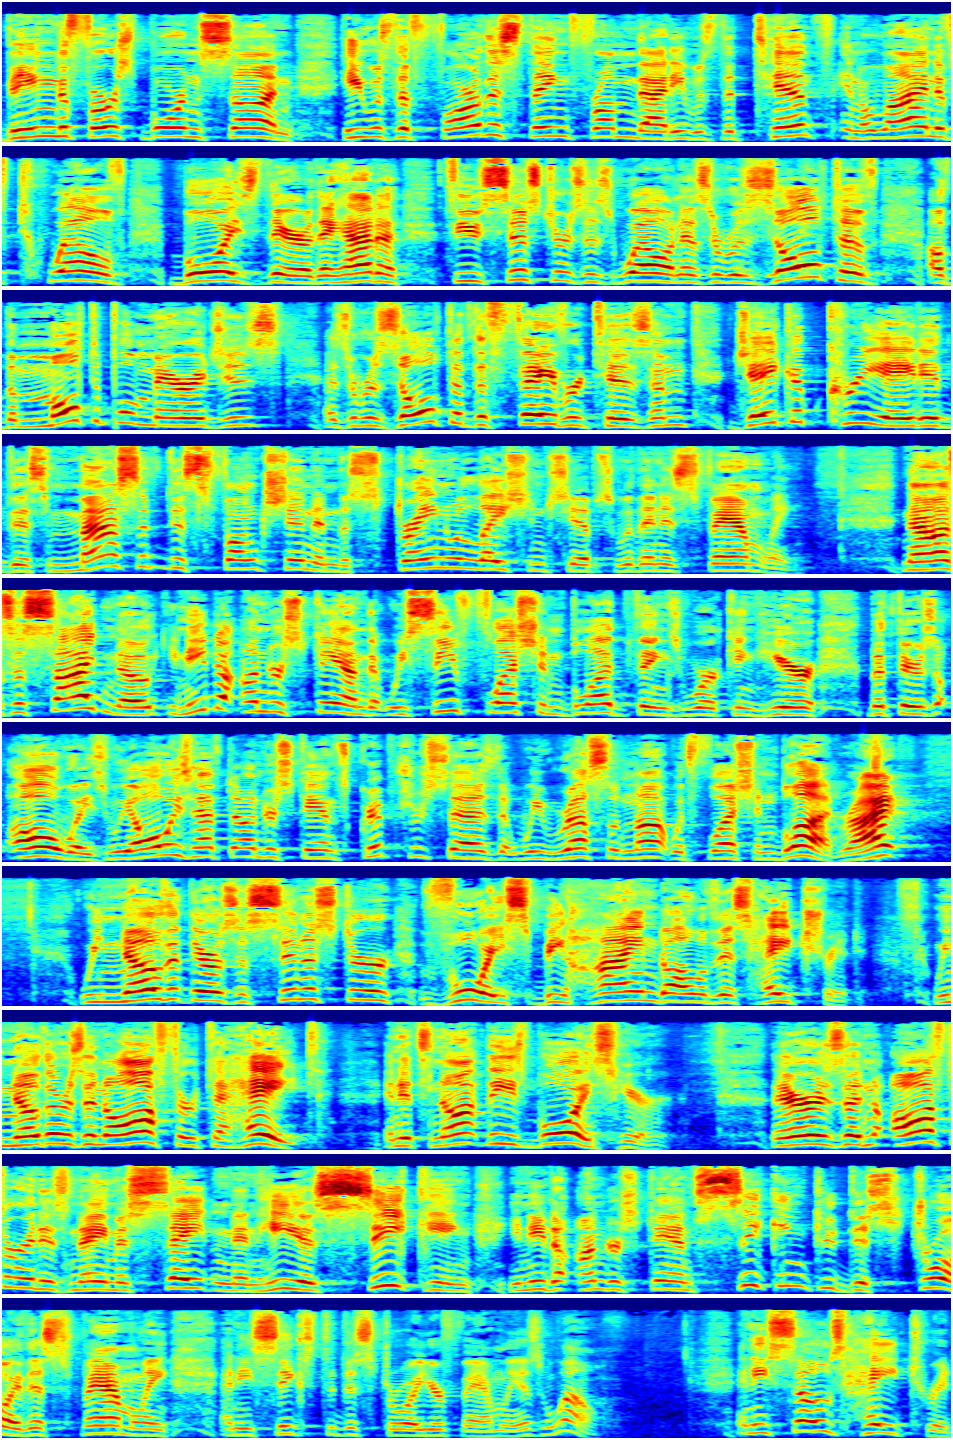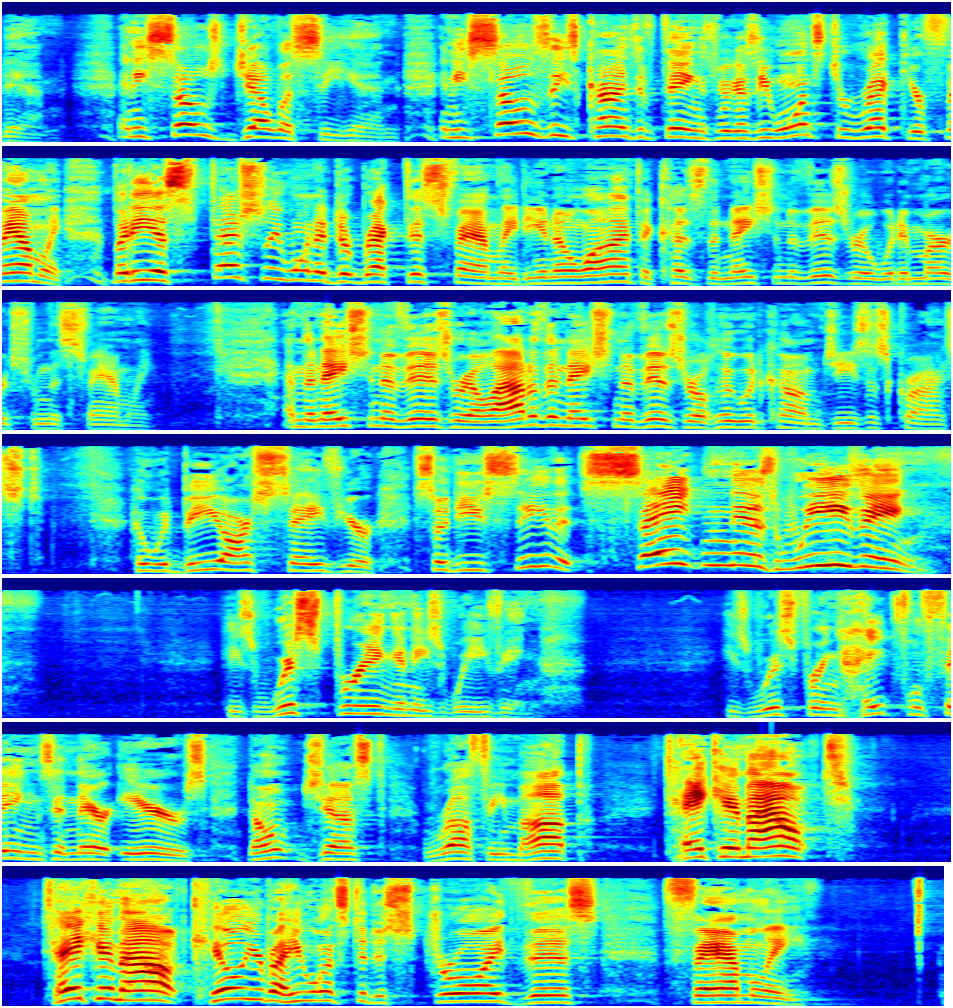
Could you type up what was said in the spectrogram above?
being the firstborn son. He was the farthest thing from that. He was the 10th in a line of 12 boys there. They had a few sisters as well. And as a result of, of the multiple marriages, as a result of the favoritism, Jacob created this massive dysfunction and the strained relationships within his family. Now, as a side note, you need to understand that we see flesh and blood things working here, but there's always, we always have to understand Scripture says that we wrestle not with flesh and blood, right? We know that there is a sinister voice behind all of this hatred. We know there's an author to hate, and it's not these boys here. There is an author, and his name is Satan, and he is seeking, you need to understand, seeking to destroy this family, and he seeks to destroy your family as well. And he sows hatred in. And he sows jealousy in. And he sows these kinds of things because he wants to wreck your family. But he especially wanted to wreck this family. Do you know why? Because the nation of Israel would emerge from this family. And the nation of Israel, out of the nation of Israel, who would come? Jesus Christ, who would be our Savior. So do you see that Satan is weaving? He's whispering and he's weaving. He's whispering hateful things in their ears. Don't just rough him up, take him out. Take him out. Kill your brother. He wants to destroy this family.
